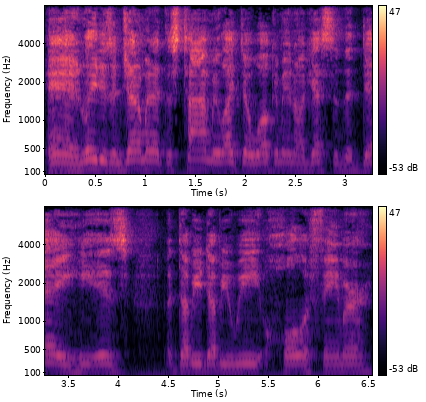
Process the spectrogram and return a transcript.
And ladies and gentlemen, at this time, we'd like to welcome in our guest of the day. He is a WWE Hall of Famer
